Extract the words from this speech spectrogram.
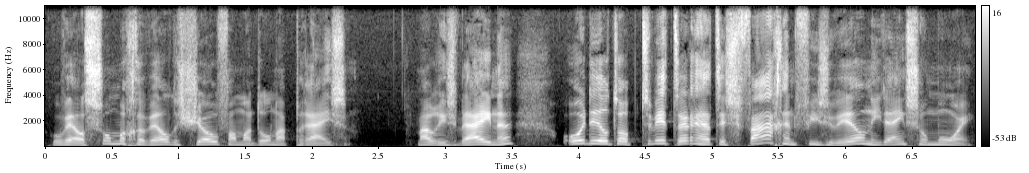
Hoewel sommigen wel de show van Madonna prijzen. Maurice Wijnen oordeelt op Twitter: het is vaag en visueel niet eens zo mooi.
